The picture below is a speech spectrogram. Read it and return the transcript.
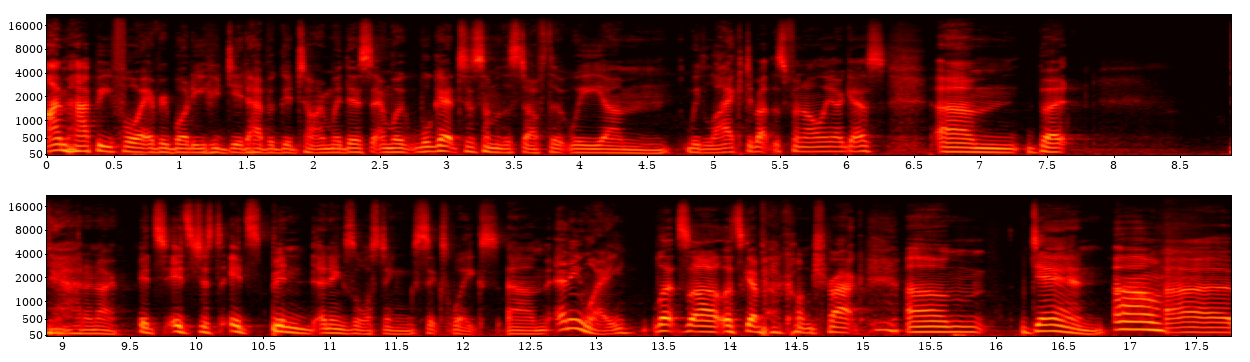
I'm happy for everybody who did have a good time with this, and we'll, we'll get to some of the stuff that we um we liked about this finale, I guess. Um, but yeah, I don't know. It's it's just it's been an exhausting six weeks. Um, anyway, let's uh let's get back on track. Um, Dan. Um Uh,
